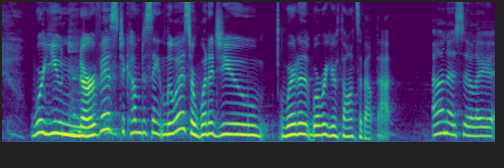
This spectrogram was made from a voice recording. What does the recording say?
were you nervous to come to St. Louis, or what did you? Where did? Where were your thoughts about that? Honestly,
